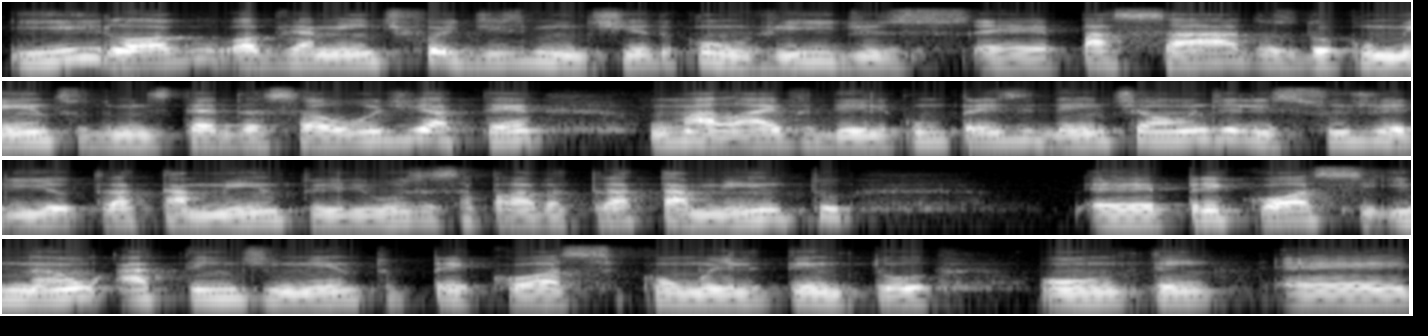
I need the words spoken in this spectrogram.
e logo, obviamente, foi desmentido com vídeos é, passados, documentos do Ministério da Saúde e até uma live dele com o presidente, onde ele sugeria o tratamento, ele usa essa palavra tratamento é, precoce e não atendimento precoce, como ele tentou ontem é,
